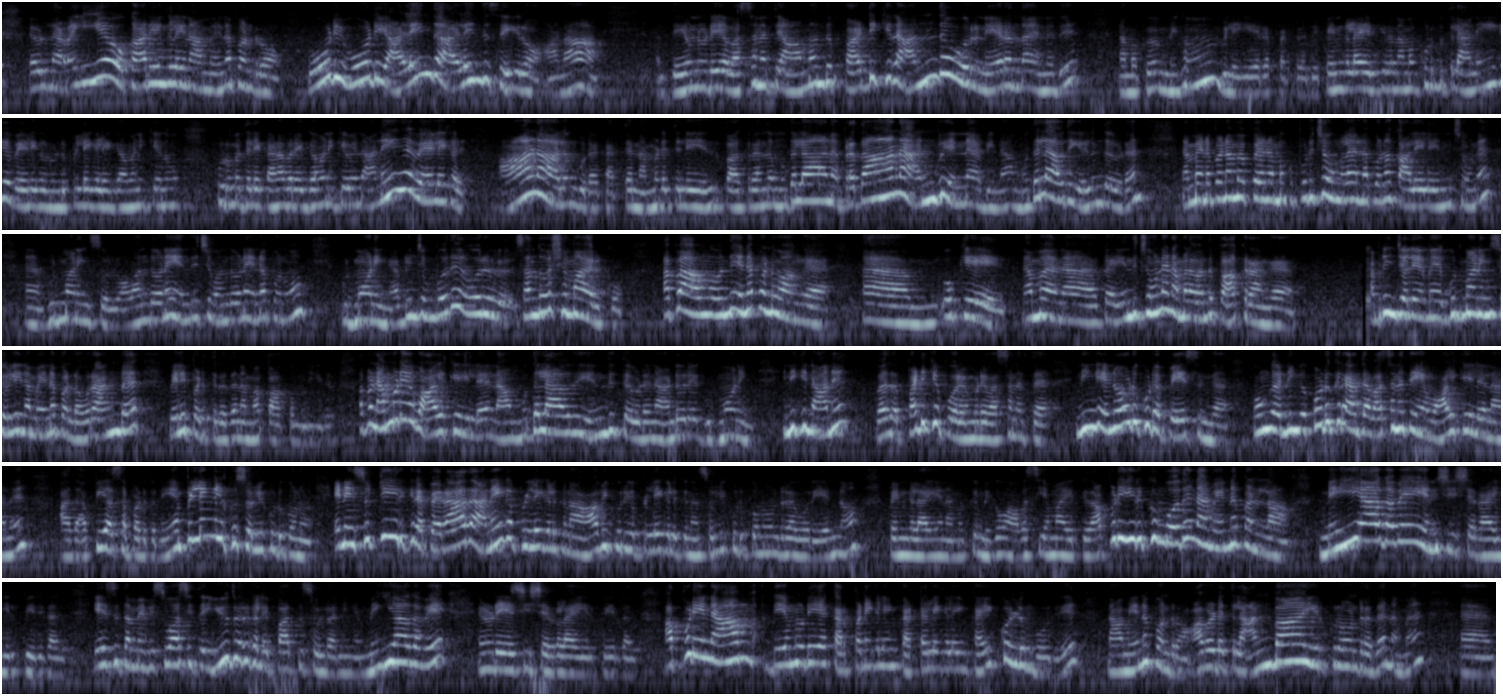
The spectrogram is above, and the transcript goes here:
நிறைய காரியங்களை நாம் என்ன பண்றோம்? ஓடி ஓடி அலைந்து அலைந்து செய்கிறோம் ஆனா தேவனுடைய வசனத்தை அமர்ந்து படிக்கிற அந்த ஒரு நேரம் தான் என்னது? நமக்கு மிகவும் விலையேறப்பட்டது. பெண்களாக இருக்கிற நம்ம குடும்பத்தில் அநேக வேலைகள் உண்டு. பிள்ளைகளை கவனிக்கணும் குடும்பத்திலே கணவரை கவனிக்க வேண்டும். அநேக வேலைகள். ஆனாலும் கூட கத்த நம்மிடத்திலே எதிர்பார்க்குற அந்த முதலான பிரதான அன்பு என்ன அப்படின்னா முதலாவது எழுந்தவுடன் நம்ம என்ன பண்ண இப்போ நமக்கு பிடிச்சவங்களாம் என்ன பண்ணோம் காலையில் எழுந்திரிச்சோன்னே குட் மார்னிங் சொல்லுவோம். வந்தோடனே எந்திரிச்சு வந்தோடனே என்ன பண்ணுவோம்? குட் மார்னிங் அப்படின்னு சொல்லும்போது ஒரு சந்தோஷமா இருக்கும். அப்போ அவங்க வந்து என்ன பண்ணுவாங்க? ஓகே. நம்ம எந்திரிச்சோன்னே நம்மளை வந்து பார்க்குறாங்க அப்படின்னு சொல்லி குட் மார்னிங் சொல்லி நம்ம என்ன பண்றோம்? ஒரு அன்பை வெளிப்படுத்துறத நம்ம பார்க்க முடியுது. அப்போ நம்முடைய வாழ்க்கையில நான் முதலாவது எந்தித்த உடனே ஆண்டவரே குட் மார்னிங் இன்னைக்கு நான் படிக்க போகிற உங்களுடைய வசனத்தை. நீங்கள் என்னோடு கூட பேசுங்க. உங்கள் நீங்கள் கொடுக்குற அந்த வசனத்தை என் வாழ்க்கையில் நான் அதை அப்பியாசப்படுத்தணும். என் பிள்ளைங்களுக்கு சொல்லிக் கொடுக்கணும். என்னை சுற்றி இருக்கிற பெறாத அநேக பிள்ளைகளுக்கு நான் ஆவிக்குரிய பிள்ளைகளுக்கு நான் சொல்லிக் கொடுக்கணுன்ற ஒரு எண்ணம் பெண்களாகிய நமக்கு மிகவும் அவசியமாக இருக்குது. அப்படி இருக்கும்போது நாம் என்ன பண்ணலாம்? மெய்யாகவே என் சீஷராய் இருப்பீர்கள். ஏசு தம்மை விசுவாசித்த யூதர்களை பார்த்து சொல்கிறார் நீங்கள் மெய்யாகவே என்னுடைய சீஷர்களாய் இருப்பீர்கள். அப்படி நாம் தேவனுடைய கற்பனைகளையும் கட்டளைகளையும் கை கொள்ளும் போது நாம் என்ன பண்றோம்? அவரிடத்துல அன்பா இருக்கிறோன்றத நம்ம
